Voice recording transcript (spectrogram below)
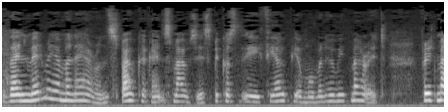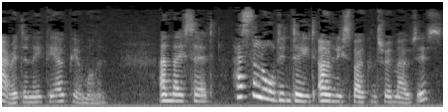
Then Miriam and Aaron spoke against Moses because of the Ethiopian woman whom he'd married, for he'd married an Ethiopian woman. And they said, Has the Lord indeed only spoken through Moses?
